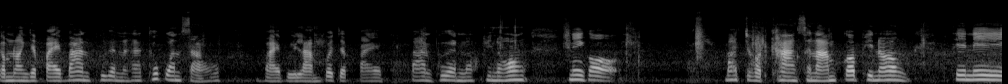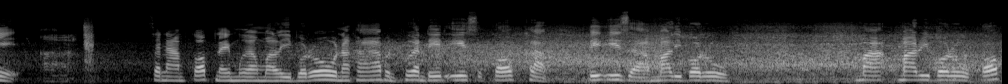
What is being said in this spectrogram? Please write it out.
กำลังจะไปบ้านเพื่อนนะคะ ทุกวันเสาร์บ่ายบุรีรัมก็จะไปบ้านเพื่อนเนาะพี่น้อง นี่ก็มาจอดข้างสนามกอล์ฟพี่น้องที่นี่สนามกอล์ฟในเมืองมาริโบโรนะคะเพื่อนๆ this is golf club this is Marlboro มามาริโบโรกอล์ฟ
